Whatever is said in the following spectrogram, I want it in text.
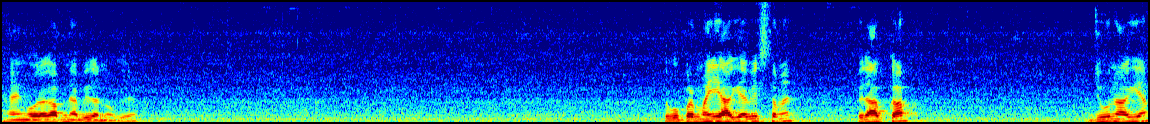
हैंग हो रहा है, अपने आप ही रन हो गया तो ऊपर मई आ गया अभी इस समय, फिर आपका जून आ गया।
